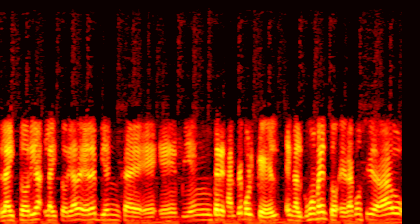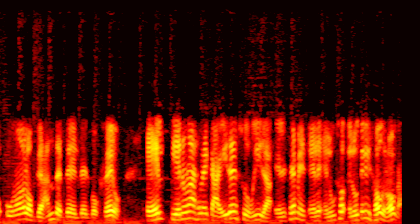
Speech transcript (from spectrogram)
la historia la historia de él es bien o sea, es, es bien interesante porque él en algún momento era considerado uno de los grandes del, del boxeo. Él tiene una recaída en su vida, él se él, él usó- él utilizó droga,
